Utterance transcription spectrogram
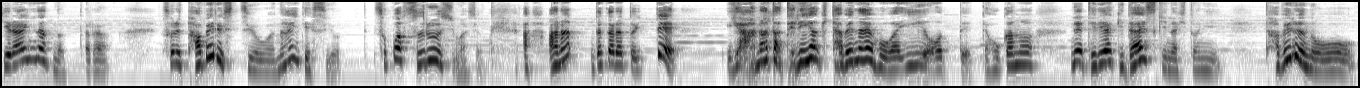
嫌いなんだったらそれ食べる必要はないですよそこはスルーしましょうああなだからといっていやあなた照り焼き食べない方がいいよって言って他のね照り焼き大好きな人に食べるのを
